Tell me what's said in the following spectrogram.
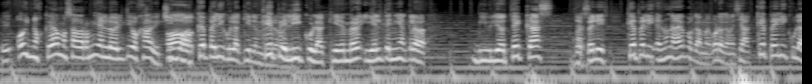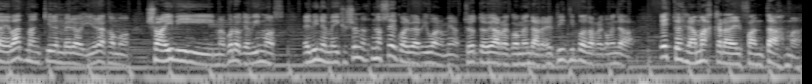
Eh, hoy nos quedamos a dormir en lo del tío Javi, chicos. Oh, ¿Qué película quieren ¿Qué ver? hoy? película quieren ver? Y él tenía, claro, bibliotecas de así- pelis. ¿Qué peli? En una época me acuerdo que me decía, ¿qué película de Batman quieren ver hoy? Y era como, yo ahí vi, me acuerdo que vimos, él vino y me dijo, yo no, no sé cuál ver. Y bueno, mira, yo te voy a recomendar. El tipo te recomendaba. Esto es la máscara del fantasma.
